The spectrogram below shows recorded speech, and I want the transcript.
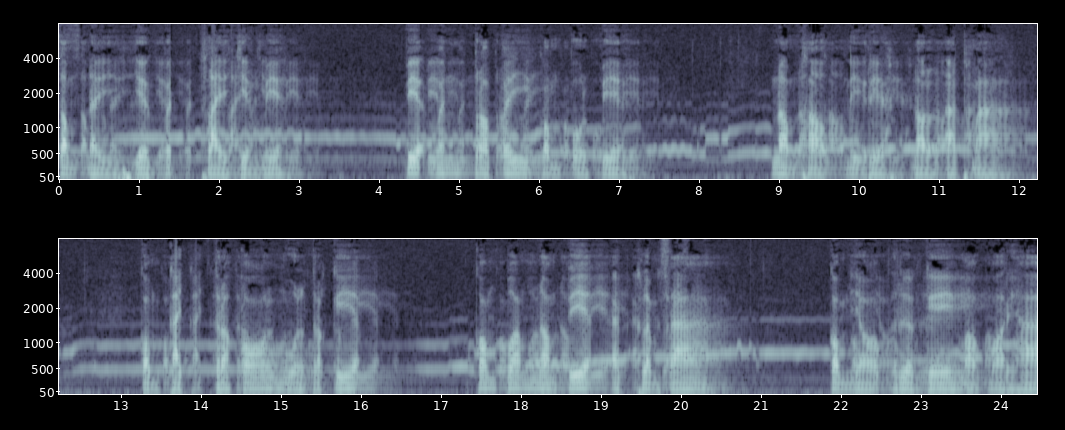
សំដីយើងពិតថ្លៃជាងមាស ពាកមិនប្រប្រៃកំពូលពាកនាំថោកនិរិះដល់អាត្មាកុំកាច់ត្រកលមូលត្រកៀកកុំពំនាំពាកឥតខ្លឹមសារកុំយករឿងគេមកបរិហា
